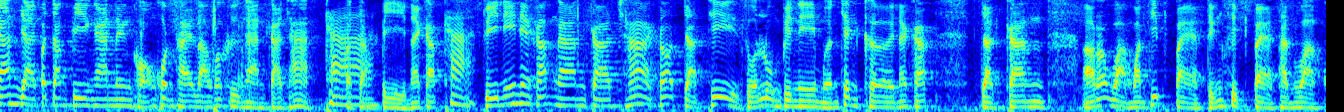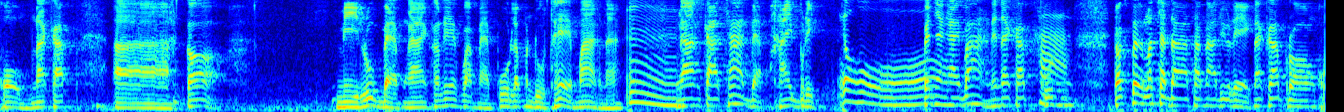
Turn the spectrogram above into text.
งานใหญ่ประจำปีงานหนึ่งของคนไทยเราก็คืองานกาชาติค่ะประจำปีนะครับค่ะปีนี้เนี่ยครับงานกาชาติก็จัดที่สวนลุมพินีเหมือนเช่นเคยนะครับจัดการอ่าระหว่างวันที่ 8 ถึง 18 ธันวาคมนะครับอ่าก็ มีรูปแบบงานเขาเรียกว่าแหมพูดแล้วมันดูเท่มากนะ อืมงานกาชาติแบบไฮบริด โอ้โห เป็นยังไงบ้างเนี่ยนะครับค่ะ ณดรรัชดาธนาดิเรกนะครับ รองโฆ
